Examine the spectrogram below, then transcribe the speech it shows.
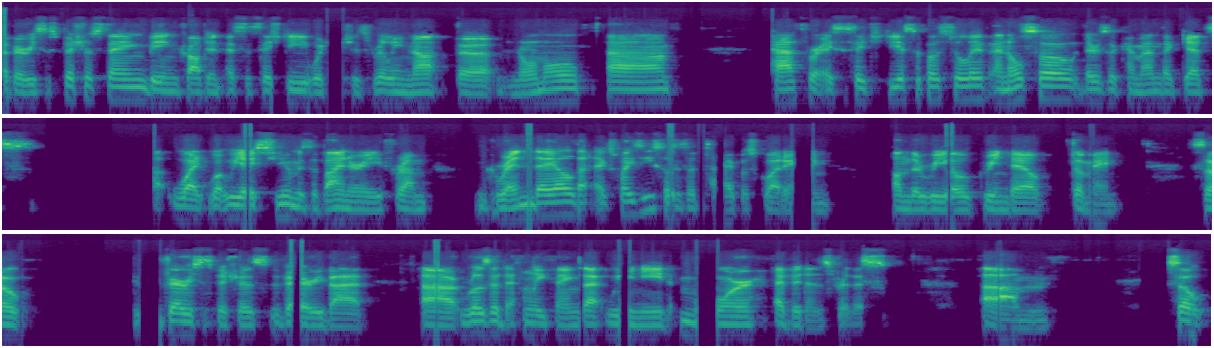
a very suspicious thing being dropped in SSHD, which is really not the normal uh, path where SSHD is supposed to live. And also there's a command that gets uh, what, what we assume is a binary from Greendale.xyz. So it's a type of squatting on the real Greendale domain. So very suspicious, very bad. Uh, Rosa definitely thinks that we need more evidence for this. Um, so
